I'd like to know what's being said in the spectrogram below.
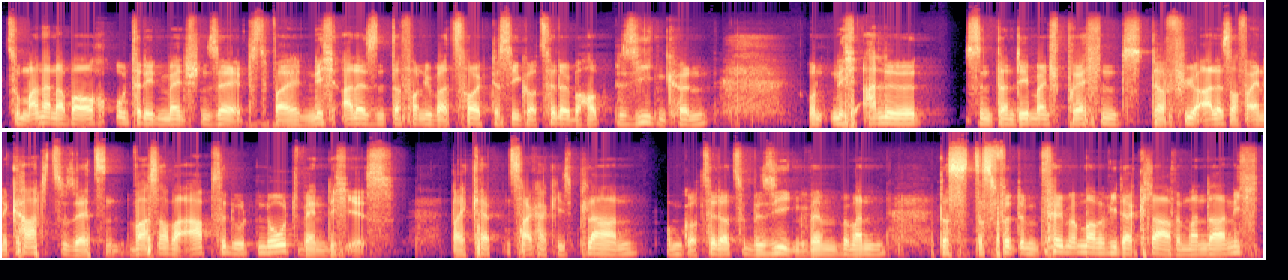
zum anderen aber auch unter den Menschen selbst, weil nicht alle sind davon überzeugt, dass sie Godzilla überhaupt besiegen können und nicht alle sind dann dementsprechend dafür, alles auf eine Karte zu setzen, was aber absolut notwendig ist bei Captain Sakakis Plan, um Godzilla zu besiegen. Wenn, wenn man, das, das wird im Film immer wieder klar, wenn man da nicht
